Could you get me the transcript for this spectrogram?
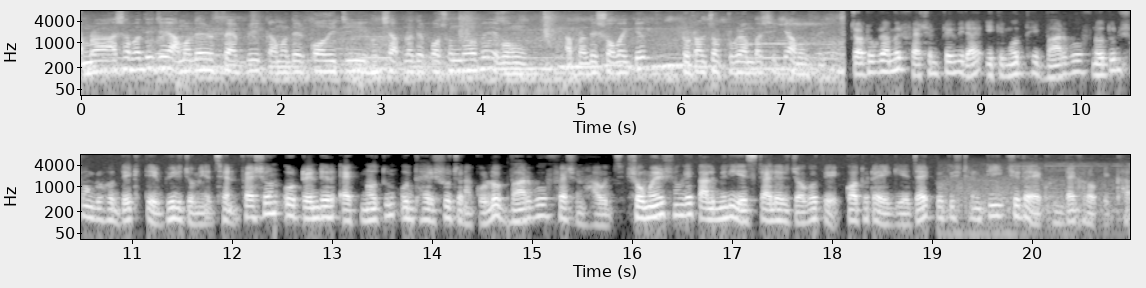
আমরা আশাবাদী যে আমাদের ফ্যাব্রিক আমাদের কোয়ালিটি হচ্ছে আপনাদের পছন্দ হবে এবং আপনাদের সবাইকে টোটাল চট্টগ্রামবাসীকে আমন্ত্রিত। চট্টগ্রামের ফ্যাশন প্রেমীরা ইতিমধ্যেই বার্গো নতুন সংগ্রহ দেখতে ভিড় জমিয়েছেন। ফ্যাশন ও ট্রেন্ডের এক নতুন অধ্যায়ের সূচনা করল বার্গো ফ্যাশন হাউজ সময়ের সঙ্গে তাল মিলিয়ে স্টাইলের জগতে কতটা এগিয়ে যায় প্রতিষ্ঠানটি, সেটা এখন দেখার অপেক্ষা।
